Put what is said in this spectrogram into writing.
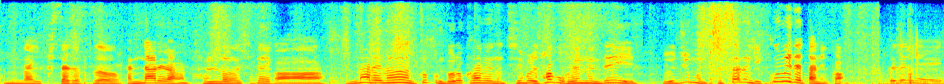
겁나게 비싸졌어. 옛날이랑은 달라 시대가. 옛날에는 조금 노력하면 집을 사고 그랬는데 요즘은 집 사는 게 꿈이 됐다니까 대장님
